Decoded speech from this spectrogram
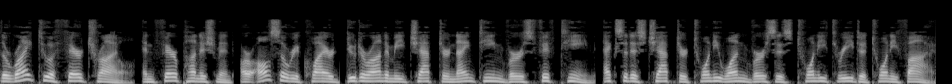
The right to a fair trial, and fair punishment, are also required Deuteronomy chapter 19 verse 15, Exodus chapter 21 verses 23 to 25.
